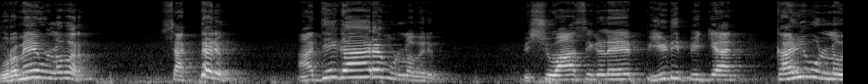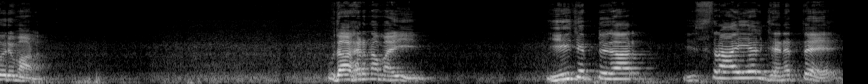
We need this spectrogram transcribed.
പുറമേ ഉള്ളവർ ശക്തരും അധികാരമുള്ളവരും വിശ്വാസികളെ പീഡിപ്പിക്കാൻ കഴിവുള്ളവരുമാണ്. ഉദാഹരണമായി ഈജിപ്തുകാർ ഇസ്രായേൽ ജനത്തെ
